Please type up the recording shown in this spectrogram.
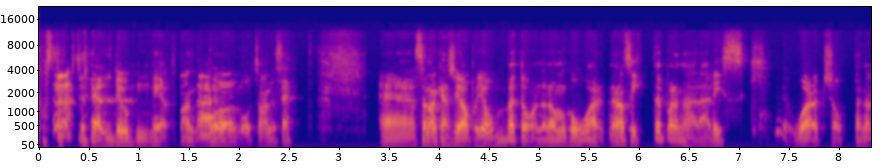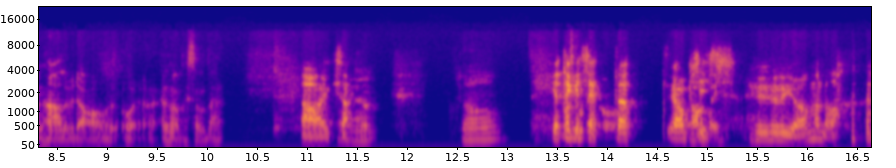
på strukturell dumhet på, på motsvarande sätt. Eh, som de kanske gör på jobbet då när de går, när de sitter på den här riskworkshopen en halv dag och, och, eller något sånt där. Ja, exakt. Eh, ja. Jag tänker sätta, ja precis, hur, hur gör man då?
